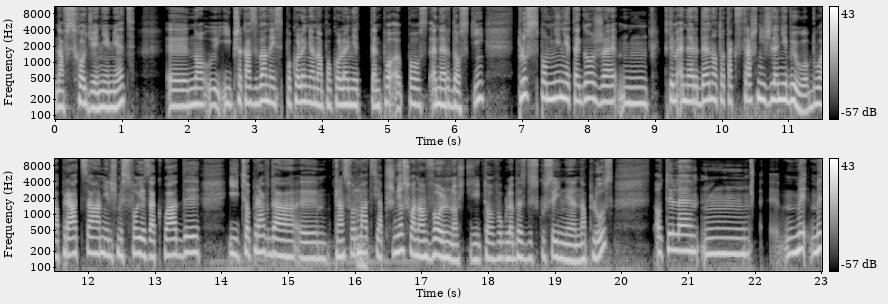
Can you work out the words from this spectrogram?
na wschodzie Niemiec. Y, No, i przekazywany jest z pokolenia na pokolenie ten po, post-NRD-owski, plus wspomnienie tego, że mm, w tym NRD no to tak strasznie źle nie było. Była praca, mieliśmy swoje zakłady i co prawda y, transformacja przyniosła nam wolność i to w ogóle bezdyskusyjnie na plus, o tyle mm, my, my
